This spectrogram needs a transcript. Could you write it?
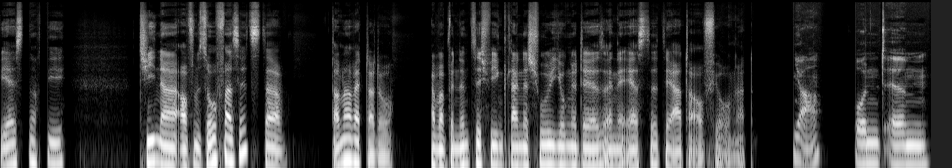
wie heißt noch die, Gina auf dem Sofa sitzt, da Donnerwetter, du. Aber benimmt sich wie ein kleiner Schuljunge, der seine erste Theateraufführung hat. Ja. Und ähm,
